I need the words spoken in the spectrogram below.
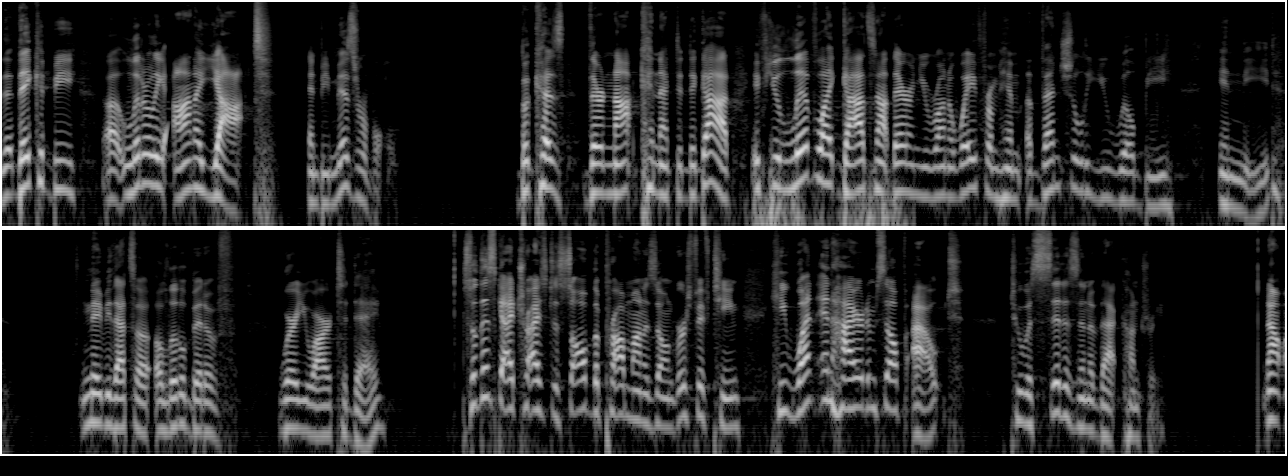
That They could be uh, literally on a yacht and be miserable because they're not connected to God. If you live like God's not there and you run away from Him, eventually you will be in need. Maybe that's a, a little bit of where you are today. So this guy tries to solve the problem on his own. Verse 15 he went and hired himself out to a citizen of that country. Now,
